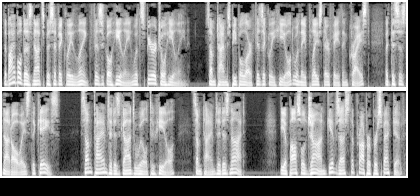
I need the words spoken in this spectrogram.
The Bible does not specifically link physical healing with spiritual healing. Sometimes people are physically healed when they place their faith in Christ, but this is not always the case. Sometimes it is God's will to heal, sometimes it is not. The apostle John gives us the proper perspective.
